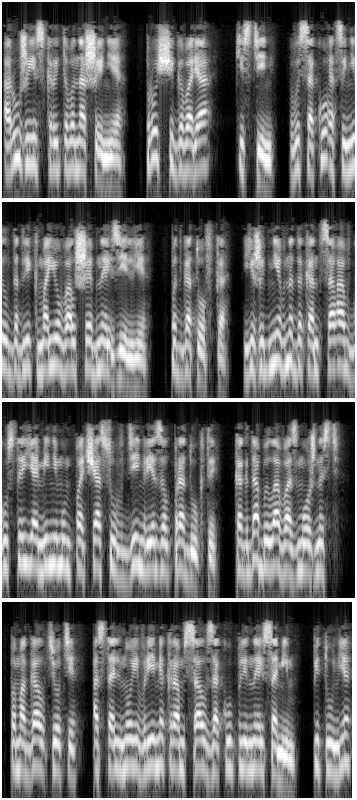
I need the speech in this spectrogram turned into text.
оружие скрытого ношения. Проще говоря, кистень. Высоко оценил Дадлик мое волшебное зелье. Подготовка. Ежедневно до конца августа я минимум по часу в день резал продукты. Когда была возможность, помогал тете, остальное время кромсал закупленное самим. Петунья,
